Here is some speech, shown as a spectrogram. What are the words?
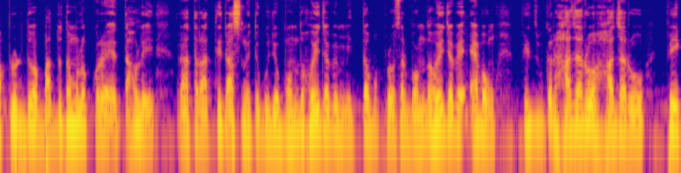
আপলোড দেওয়া বাধ্যতামূলক করে, তাহলে রাতারাতি রাজনৈতিক গুজব বন্ধ হয়ে যাবে, মিথ্যা অপপ্রচার বন্ধ হয়ে যাবে এবং ফেসবুকের হাজারো হাজারো ফেক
